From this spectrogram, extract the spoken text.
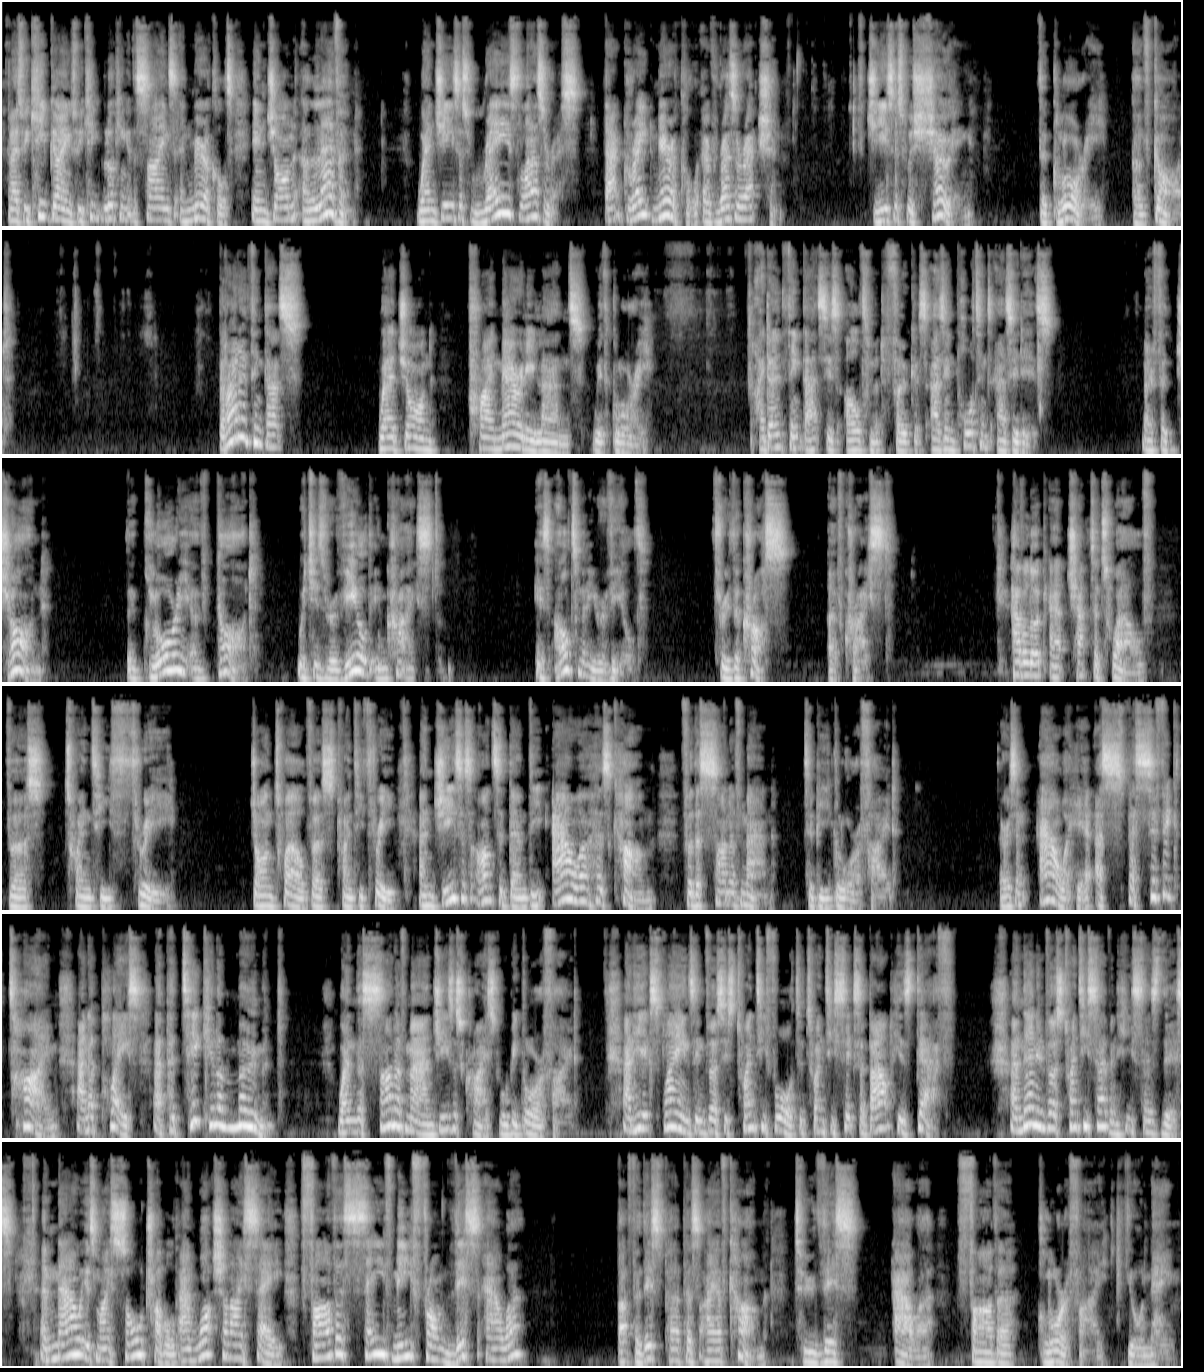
And as we keep going, as we keep looking at the signs and miracles, in John 11, when Jesus raised Lazarus, that great miracle of resurrection, Jesus was showing the glory of God. But I don't think that's where John primarily lands with glory. I don't think that's his ultimate focus, as important as it is. Now, for John, the glory of God, which is revealed in Christ, is ultimately revealed through the cross of Christ. Have a look at chapter 12, verse 23 John 12, verse 23. And Jesus answered them, The hour has come for the Son of Man to be glorified. There is an hour here, a specific time and a place, a particular moment when the Son of Man, Jesus Christ, will be glorified. And he explains in verses 24 to 26 about his death and then in verse 27, he says this, And now is my soul troubled, and what shall I say? Father, save me from this hour? But for this purpose I have come to this hour. Father, glorify your name.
